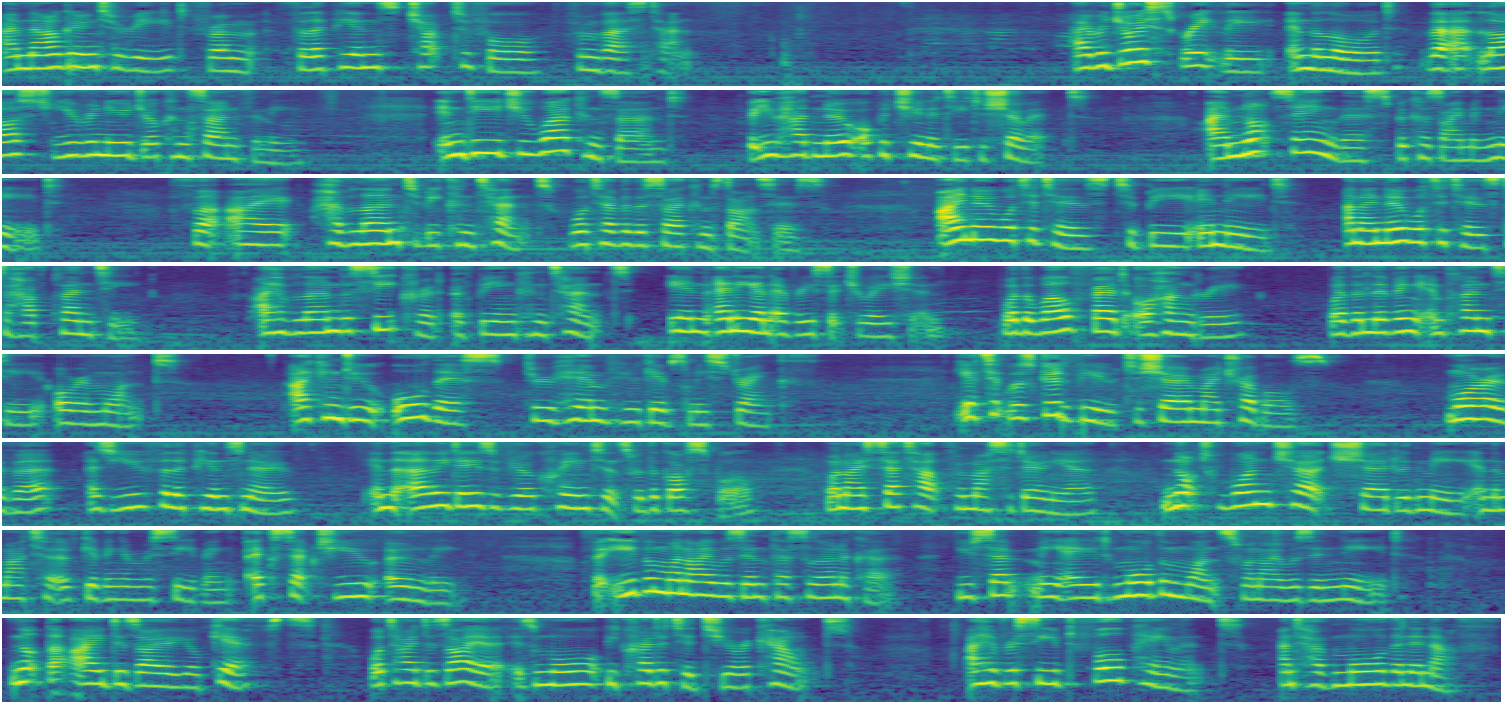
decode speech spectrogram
I'm now going to read from Philippians chapter 4, from verse 10. I rejoiced greatly in the Lord that at last you renewed your concern for me. Indeed, you were concerned, but you had no opportunity to show it. I am not saying this because I'm in need, for I have learned to be content, whatever the circumstances. I know what it is to be in need, and I know what it is to have plenty. I have learned the secret of being content in any and every situation, whether well fed or hungry whether living in plenty or in want. I can do all this through him who gives me strength. Yet it was good of you to share in my troubles. Moreover, as you Philippians know, in the early days of your acquaintance with the gospel, when I set out for Macedonia, not one church shared with me in the matter of giving and receiving, except you only. For even when I was in Thessalonica, you sent me aid more than once when I was in need. Not that I desire your gifts, what I desire is more be credited to your account. I have received full payment and have more than enough.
